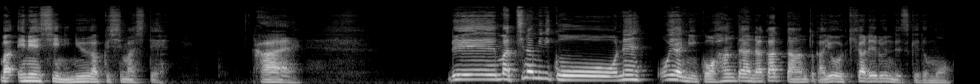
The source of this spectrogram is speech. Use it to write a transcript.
まあ NSC に入学しまして、はい。で、まあ、ちなみにこうね、親にこう反対はなかったんとかよう聞かれるんですけども、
